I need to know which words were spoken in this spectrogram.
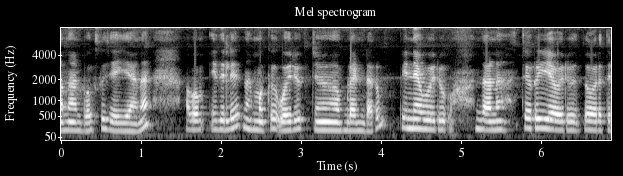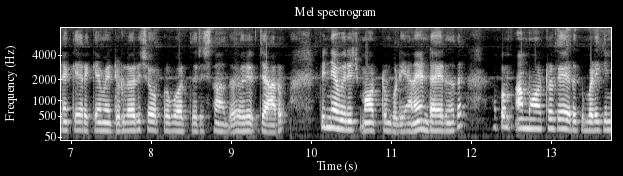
ഒന്ന് അൺബോക്സ് ചെയ്യുകയാണ്. അപ്പം ഇതിൽ നമുക്ക് ഒരു ബ്ലെൻഡറും പിന്നെ ഒരു എന്താണ് ചെറിയ ഒരു തോരത്തിനൊക്കെ ഇറക്കാൻ വേണ്ടിയിട്ടുള്ള ഒരു ചോപ്പർ പോലത്തെ ഒരു സാധനം ഒരു ജാറും പിന്നെ ഒരു മോട്ടറും കൂടിയാണ് ഉണ്ടായിരുന്നത്. അപ്പം ആ മോട്ടറൊക്കെ എടുക്കുമ്പോഴേക്കും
